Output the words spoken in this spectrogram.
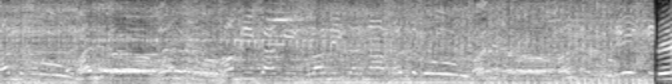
बंद करो अमेरिका की गुलामी करना बंद करो देश के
